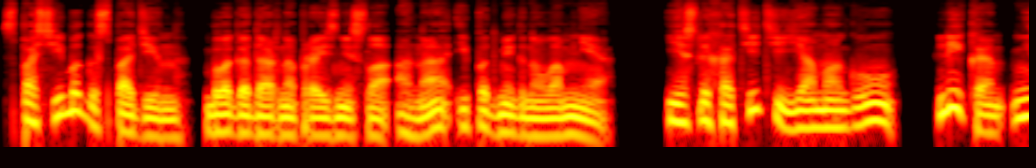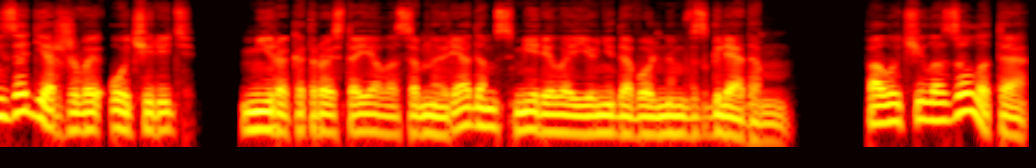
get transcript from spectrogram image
«Спасибо, господин», — благодарно произнесла она и подмигнула мне. «Если хотите, я могу...» «Лика, не задерживай очередь». Мира, которая стояла со мной рядом, смерила ее недовольным взглядом. «Получила золото?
